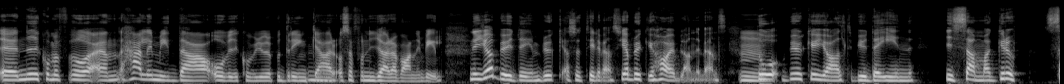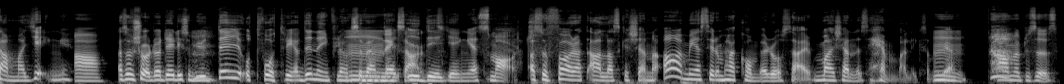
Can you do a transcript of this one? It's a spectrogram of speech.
eh, ni kommer få en härlig middag och vi kommer bjuda på drinkar och så får ni göra vad ni vill. När jag bjuder in bruk, alltså till events, jag brukar ju ha ibland events, Mm. då brukar jag alltid bjuda in i samma grupp, samma gäng. Ja, Alltså förstår du? Då hade jag liksom bjudit dig och två, tre av dina influencervänner Mm, i det gänget. smart. Alltså för att alla ska känna, ja ah, men jag ser de här kommer och så här, man känner sig hemma liksom. det. Mm. Ja men precis.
